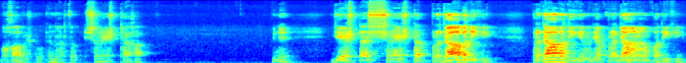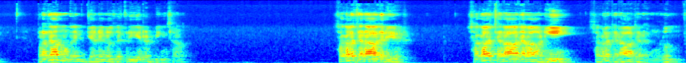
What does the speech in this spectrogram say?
മഹാവിഷ്ണു എന്നർത്ഥം ശ്രേഷ്ഠ. പിന്നെ ജ്യേഷ്ഠ ശ്രേഷ്ഠ പ്രജാപതി പ്രജാപതി എന്ന് വെച്ചാൽ പ്രജാനാം പതിഹി. പ്രജ എന്ന് പറഞ്ഞാൽ ജനങ്ങളുടെ ക്രിയേറ്റഡ് ബീങ്സ് ആണ്. സകല ചരാചരേ സകല ചരാചരാണി സകല ചരാചരങ്ങളും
